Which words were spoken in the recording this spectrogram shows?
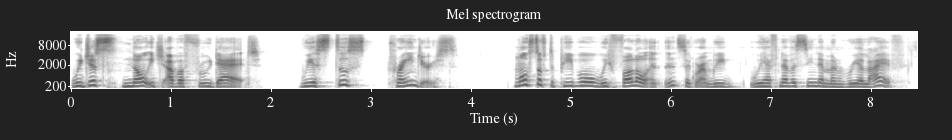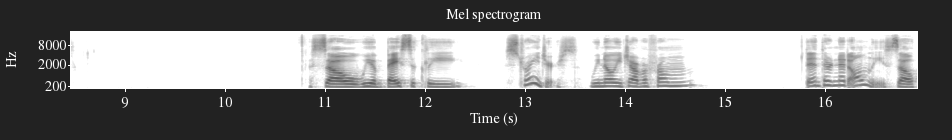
We just know each other through that. We are still strangers most of the people we follow on Instagram, we we have never seen them in real life. So we are basically strangers. We know each other from the internet only. So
